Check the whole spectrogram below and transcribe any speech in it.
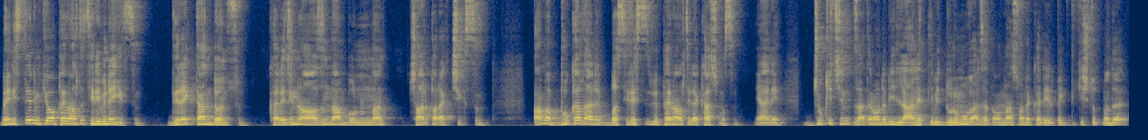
ben isterim ki o penaltı tribüne gitsin. Direkten dönsün. Kalecinin ağzından burnundan çarparak çıksın. Ama bu kadar basiretsiz bir penaltıyla kaçmasın. Yani Cuk için zaten orada bir lanetli bir durumu var. Zaten ondan sonra kariyeri pek dikiş tutmadı.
